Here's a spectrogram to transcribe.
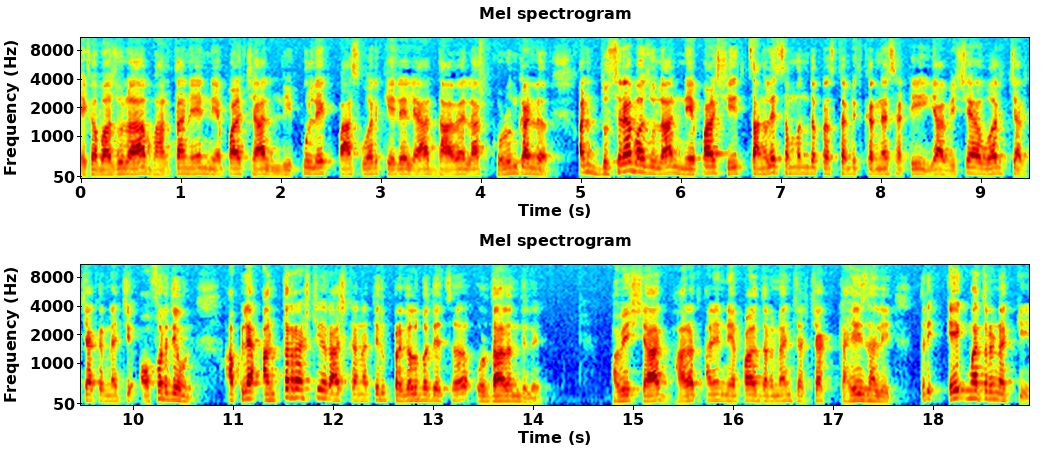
एका बाजूला भारताने नेपाळच्या लिपुलेक पासवर केलेल्या दाव्याला खोडून काढलं आणि दुसऱ्या बाजूला नेपाळशी चांगले संबंध प्रस्थापित करण्यासाठी या विषयावर चर्चा करण्याची ऑफर देऊन आपल्या आंतरराष्ट्रीय राजकारणातील प्रगल्भतेचं उदाहरण दिले. भविष्यात भारत आणि नेपाळ दरम्यान चर्चा काही झाली तरी एक मात्र नक्की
